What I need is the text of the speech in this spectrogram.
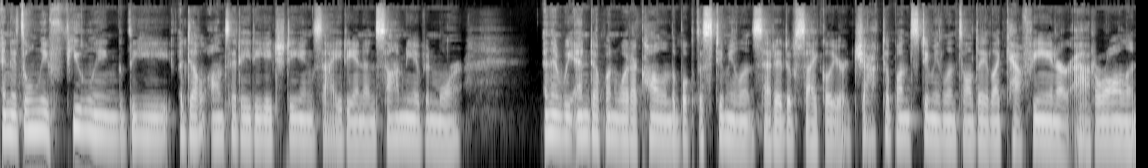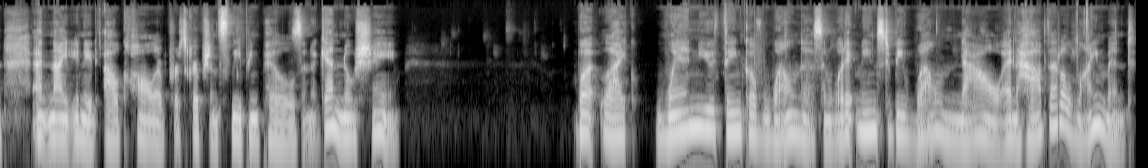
And it's only fueling the adult onset ADHD, anxiety, and insomnia even more. And then we end up on what I call in the book the stimulant sedative cycle. You're jacked up on stimulants all day, like caffeine or Adderall. And at night, you need alcohol or prescription sleeping pills. And again, no shame. But like when you think of wellness and what it means to be well now and have that alignment,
